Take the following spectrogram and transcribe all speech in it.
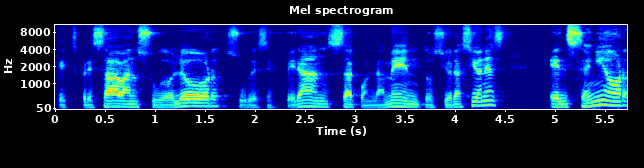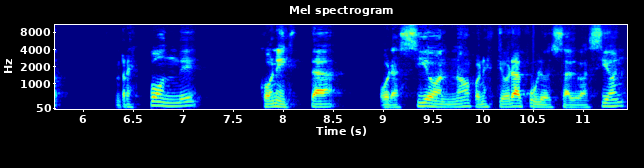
que expresaban su dolor, su desesperanza, con lamentos y oraciones, el Señor responde con esta oración, ¿no? con este oráculo de salvación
